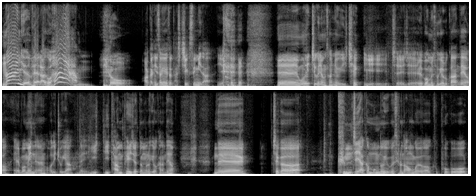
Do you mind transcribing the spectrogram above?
난 유배라고 함! 요, 아까 이상해서 다시 찍습니다. 예. 예, 오늘 찍은 영상은 여기 책, 이, 제 이제 앨범을 소개해볼까 하는데요. 앨범에 있는 어디 쪽이야? 네, 이, 이 다음 페이지였던 걸로 기억하는데요. 근데 제가 금지 약간 몽동 이번 새로 나온 거예요. 그 보고.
